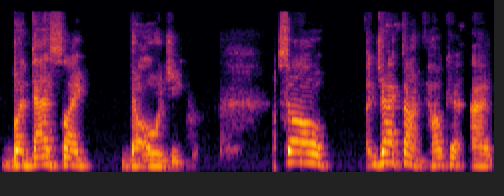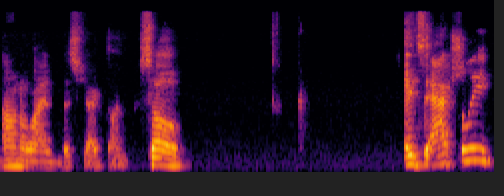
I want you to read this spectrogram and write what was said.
but that's like the OG group. So Jack Dunn, how can I, I don't know why I missed Jack Dunn. So it's actually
